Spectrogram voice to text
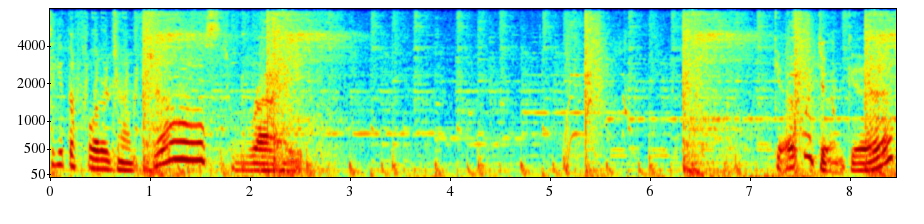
Gotta execute the flutter jump just right. Good, oh, we're doing good.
